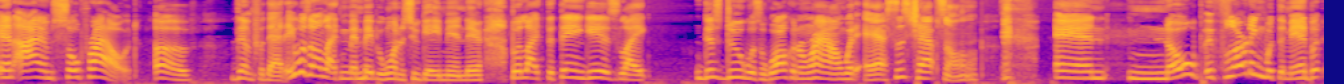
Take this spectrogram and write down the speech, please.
and I am so proud of them for that. It was on like maybe one or two gay men there, but like the thing is, like this dude was walking around with assless chaps on. And no flirting with the man, but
